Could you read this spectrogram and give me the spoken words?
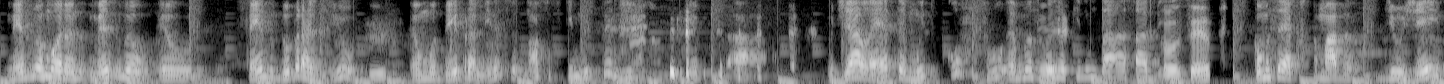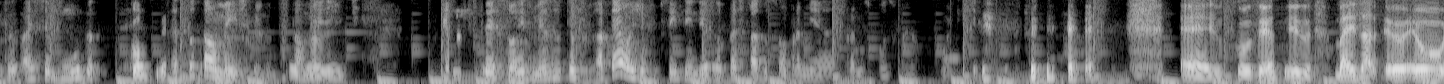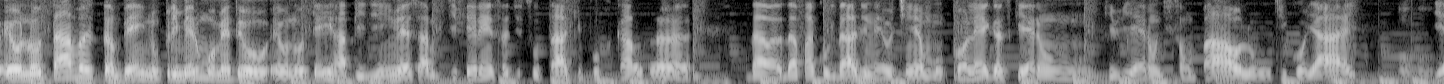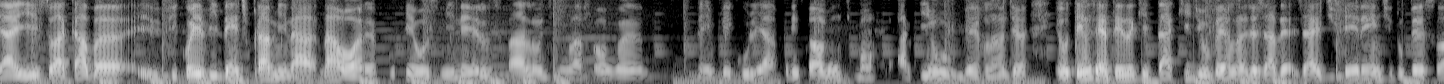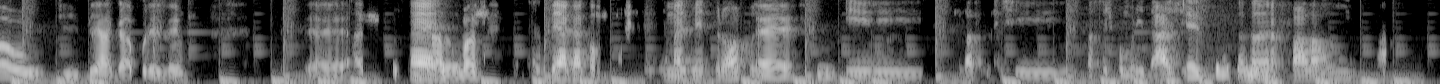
mesmo eu morando, mesmo eu, eu sendo do Brasil, hum. eu mudei para Minas, nossa, fiquei muito perdido. Porque a, o dialeto é muito confuso, é umas é. coisas que não dá, sabe? Com certeza. Como você é acostumado de um jeito, aí você muda. É totalmente, cara. Totalmente. Tem umas expressões mesmo que eu, até hoje eu fico sem entender, eu peço tradução para minha, pra minha esposa. É, com certeza. Mas ah, eu, eu, eu, notava também, no primeiro momento eu, eu notei rapidinho essa diferença de sotaque por causa da, da faculdade, né? Eu tinha colegas que eram que vieram de São Paulo, de Goiás, uhum. e aí isso acaba ficou evidente para mim na, na hora, porque os mineiros falam de uma forma bem peculiar, principalmente, bom, aqui em Uberlândia, eu tenho certeza que daqui de Uberlândia já, já é diferente do pessoal de BH, por exemplo. É, é uma... BH como é mais metrópole é, e bastante, bastante comunidade, é, a galera fala um,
